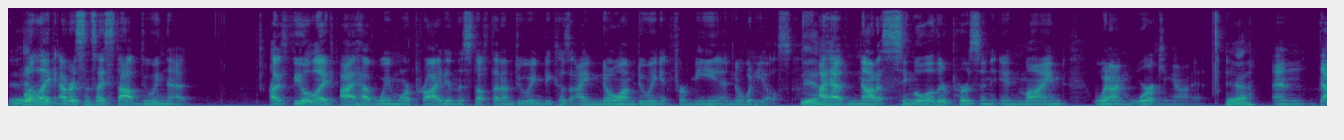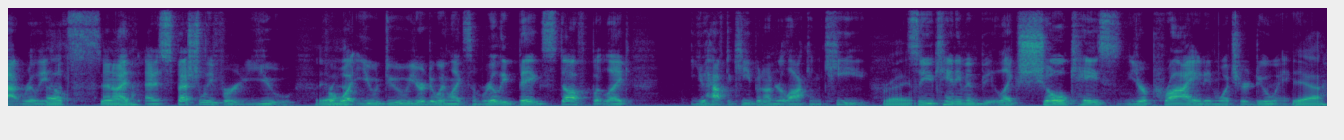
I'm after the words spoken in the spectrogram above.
Yeah. But like ever since I stopped doing that, I feel like I have way more pride in the stuff that I'm doing because I know I'm doing it for me and nobody else. Yeah. I have not a single other person in mind when I'm working on it. Yeah. And that really helps. That's- And I and especially for you, Yeah. for what you do, you're doing like some really big stuff, but like you have to keep it under lock and key. Right. So you can't even be like showcase your pride in what you're doing. Yeah.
